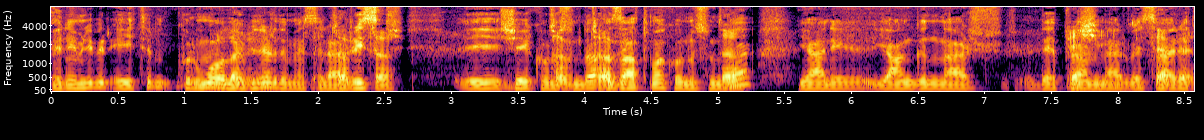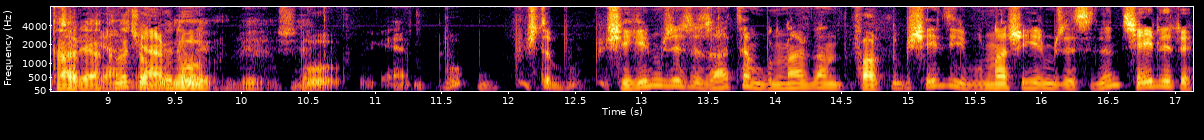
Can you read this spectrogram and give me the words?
önemli bir eğitim kurumu olabilirdi mesela Tabii, risk tabii. e, şey konusunda Tabii, tabii. azaltma konusunda yani yangınlar, depremler Eşi- vesaire tabii, tarihi tabii. hakkında Yani- çok yani önemli bu- bir şey. Bu, yani bu işte bu şehir müzesi zaten bunlardan farklı bir şey değil. Bunlar şehir müzesinin şeyleri.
